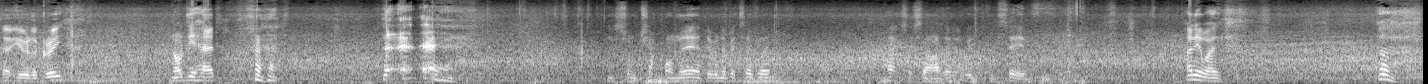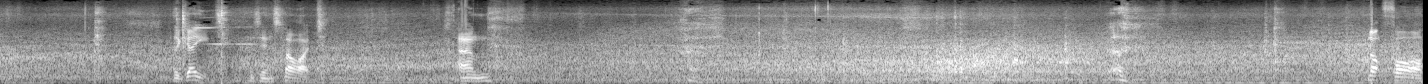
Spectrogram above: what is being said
Don't you agree? Nod your head. There's some chap on there doing a bit of um, exercise. I don't know if you can see him. Anyway, the gate is in sight, and not far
